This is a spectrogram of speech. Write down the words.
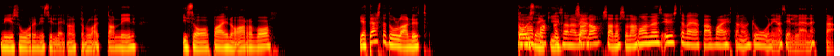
niin suuri, niin sille ei kannattanut laittaa niin isoa painoarvoa. Ja tästä tullaan nyt toiseen kiinni. Sano, sano, sano, sano. Mä oon myös ystävä, joka on vaihtanut duunia silleen, että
